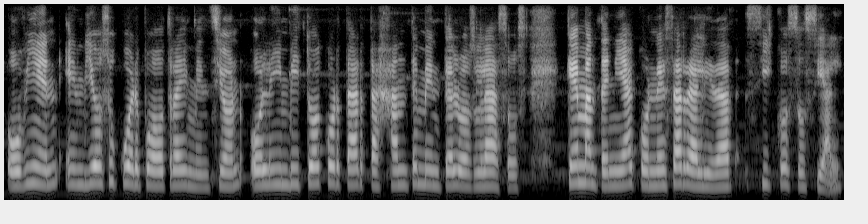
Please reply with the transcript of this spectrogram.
o bien envió su cuerpo a otra dimensión o le invitó a cortar tajantemente los lazos que mantenía con esa realidad psicosocial.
